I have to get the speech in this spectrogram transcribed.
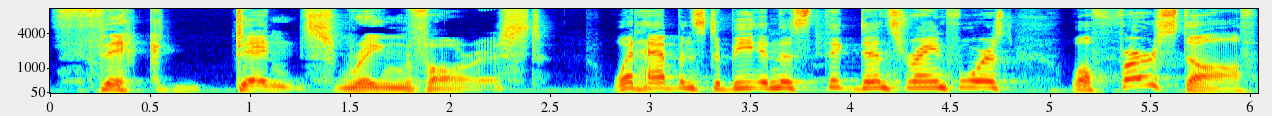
thick, dense rainforest. What happens to be in this thick, dense rainforest? Well, first off,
